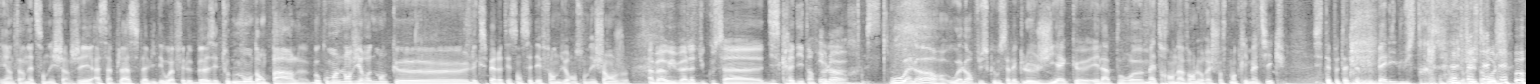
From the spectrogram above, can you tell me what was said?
Et Internet s'en est chargé. À sa place, la vidéo a fait le buzz et tout le monde en parle. Beaucoup moins de l'environnement que l'expert était censé défendre durant son échange. Ah bah oui, bah là du coup ça discrédite un peu le. mort. Ou alors, ou alors, puisque vous savez que le GIEC est là pour euh, mettre en avant le réchauffement climatique, c'était peut-être la plus belle illustration du Il fait trop chaud.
